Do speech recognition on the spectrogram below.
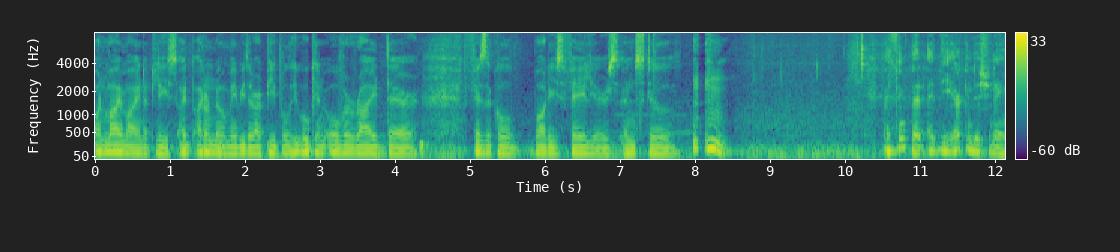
On my mind, at least. I, I don't know, maybe there are people who, who can override their physical body's failures and still. I think that uh, the air conditioning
